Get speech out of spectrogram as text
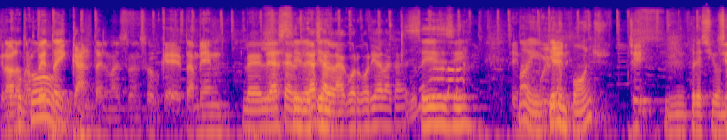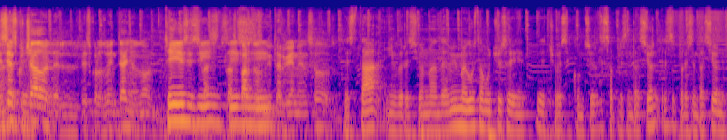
Graba la trompeta y canta el maestro Enzo, que también... Le, le hace, Sí, le le hace tiene- a la gorgoreada acá. Sí, sí, sí. Sí, no, y tiene un punch. Sí. Impresionante. Sí, se ha escuchado el, el disco Los 20 años, ¿no? Sí, sí, sí. Las, las sí, partes sí. donde interviene Enzo. Está impresionante. A mí me gusta mucho ese, de hecho, ese concierto, esa presentación, esas presentaciones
